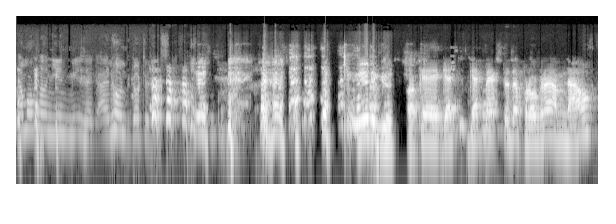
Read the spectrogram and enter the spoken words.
I'm more on music. I don't go to this. Very good. Okay, get get back to the program now,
